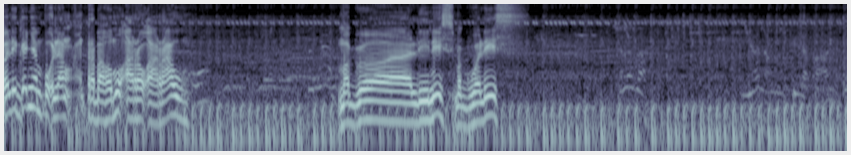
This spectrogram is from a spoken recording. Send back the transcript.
Balik ganyan po lang ang trabaho mo araw-araw. Maglinis, magwalis. Pinakaano ko.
